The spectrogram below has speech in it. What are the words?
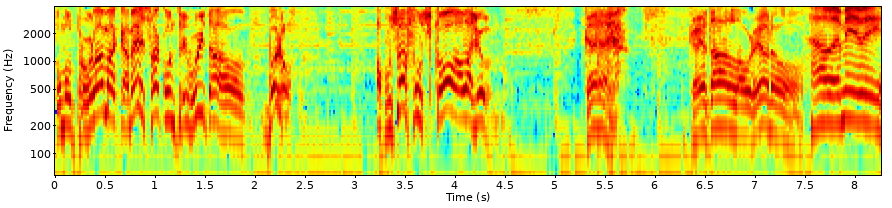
com el programa que més ha contribuït a... bueno, a posar foscor a la llum. Què? Què tal, Laureano? Hola, Mary.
